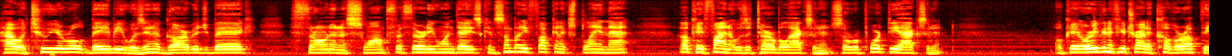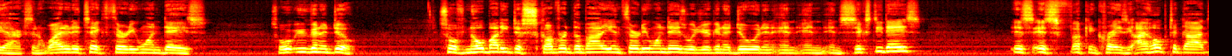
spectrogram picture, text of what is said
how a 2-year-old baby was in a garbage bag thrown in a swamp for 31 days? Can somebody fucking explain that? Okay, fine, it was a terrible accident. So report the accident. Okay, or even if you try to cover up the accident, why did it take 31 days? So what were you going to do? So if nobody discovered the body in 31 days, what you're going to do it in, in, in, in 60 days? It's, it's fucking crazy. I hope to God,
